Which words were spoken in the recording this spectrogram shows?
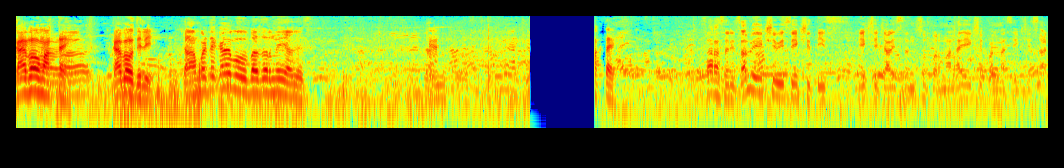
काय भाव मागताय? काय भाव दिले? टमाटे काय भाऊ? बाजार नाही यावेळेस. मागताय? सरासरी चालू एकशे वीस एकशे तीस एकशे चाळीस सुपर माल आहे एकशे पन्नास एकशे साठ.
